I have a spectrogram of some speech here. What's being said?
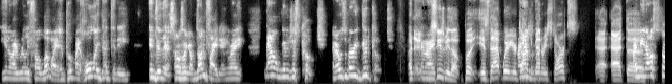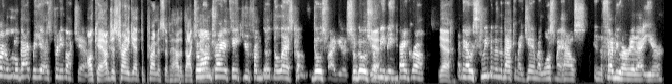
you know, I really felt low. I had put my whole identity into this. I was like, I'm done fighting. Right now, I'm going to just coach, and I was a very good coach. Uh, and excuse I, me though, but is that where your documentary starts? at, at, the. I mean, I'll start a little back, but yeah, it's pretty much yeah. Okay, I'm just trying to get the premise of how the documentary. So I'm trying to take you from the, the last those five years. So it goes from yeah. me being bankrupt. Yeah. I mean, I was sleeping in the back of my gym. I lost my house in the February of that year.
